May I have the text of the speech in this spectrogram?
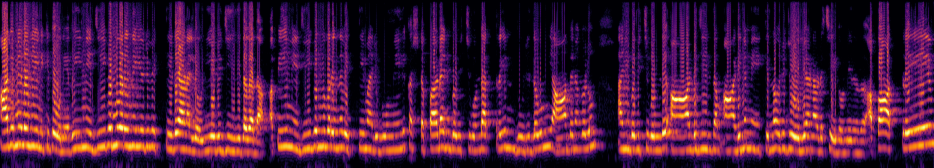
ആദ്യമേ തന്നെ എനിക്ക് തോന്നിയത് ഈ നജീബ് എന്ന് പറയുന്ന ഈ ഒരു വ്യക്തിയുടെ ആണല്ലോ ഈ ഒരു ജീവിതകഥ. അപ്പൊ ഈ നജീബ് എന്ന് പറയുന്ന വ്യക്തി മരുഭൂമിയിൽ കഷ്ടപ്പാട് അനുഭവിച്ചുകൊണ്ട് അത്രയും ദുരിതവും യാതനകളും അനുഭവിച്ചുകൊണ്ട് ആട് ജീവിതം ആടിനെ മേയ്ക്കുന്ന ഒരു ജോലിയാണ് അവിടെ ചെയ്തുകൊണ്ടിരുന്നത്. അപ്പൊ അത്രയും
